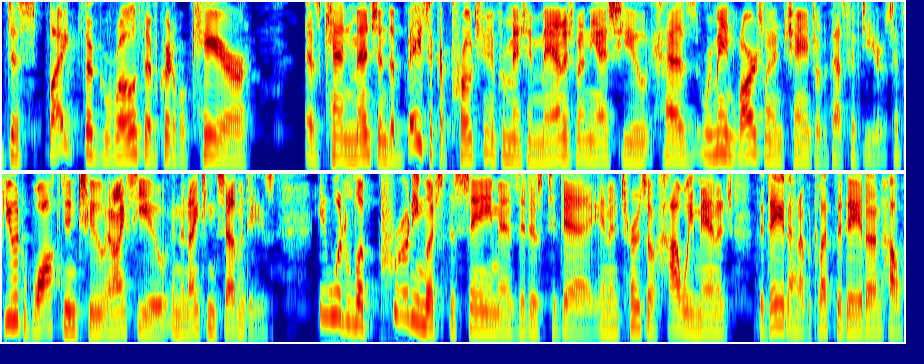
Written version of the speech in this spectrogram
despite the growth of critical care, as Ken mentioned, the basic approach to information management in the ICU has remained largely unchanged over the past 50 years. If you had walked into an ICU in the 1970s, it would look pretty much the same as it is today. And in terms of how we manage the data, how we collect the data, and how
